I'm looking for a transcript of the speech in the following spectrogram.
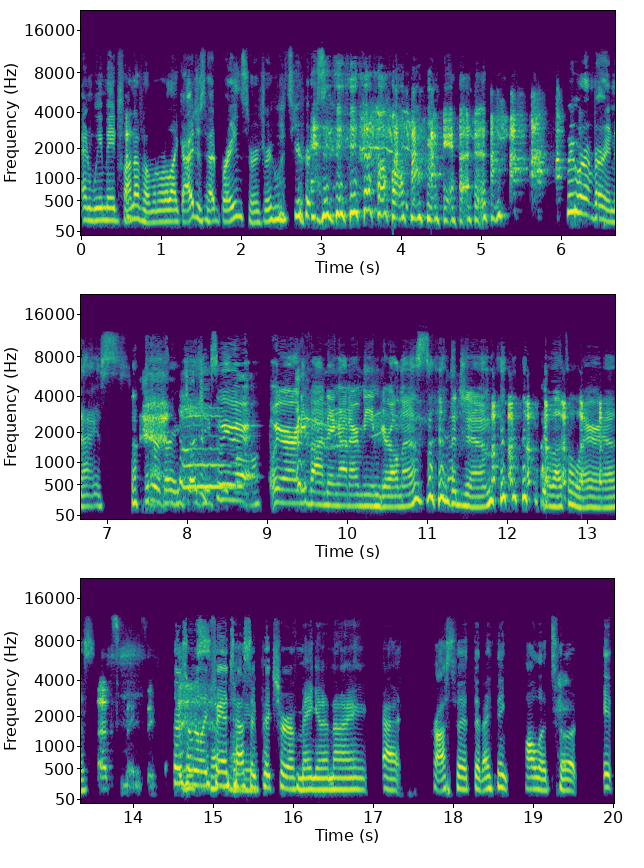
and we made fun of him. And we're like, "I just had brain surgery. What's yours?" oh, man. we weren't very nice. We were very judgy. So we were we were already bonding on our mean girlness at the gym. oh, that's hilarious. That's amazing. There's a really so fantastic funny. picture of Megan and I at CrossFit that I think Paula took. It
